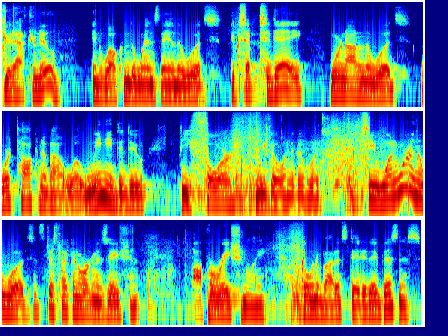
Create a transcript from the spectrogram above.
Good afternoon and welcome to Wednesday in the Woods. Except today, we're not in the woods. We're talking about what we need to do before we go into the woods. See, when we're in the woods, it's just like an organization operationally going about its day-to-day business.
